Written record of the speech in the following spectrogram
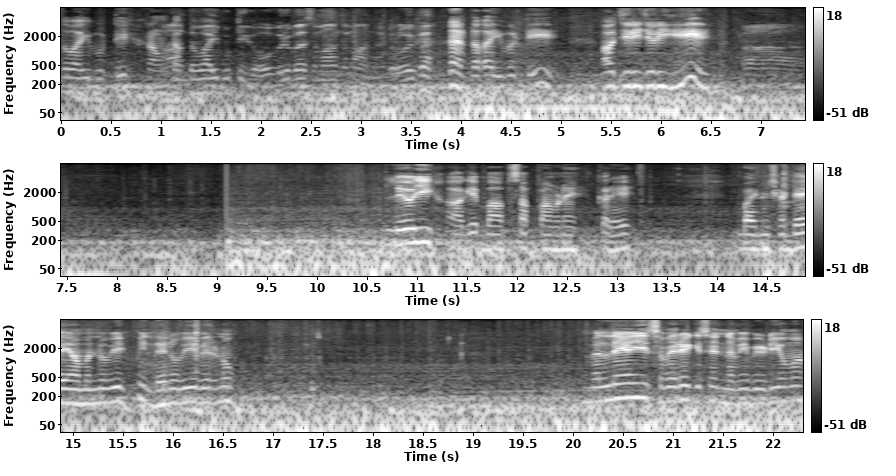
ਦਵਾਈ ਬੂਟੀ ਹਾਂ ਰਾਉਂਡ ਦਵਾਈ ਬੂਟੀ ਕਹੋ ਵੀਰੇ ਬਸ ਸਮਾਨ ਸਮਾਨ ਨਾ ਕਰੋ ਅਪ ਦਵਾਈ ਬੂਟੀ। ਉਹ ਜਰੀ ਜੁਰੀ ਗਈ ਹਾਂ। ਲਿਓ ਜੀ ਆ ਗਏ ਵਾਪਸ ਆਪਾਂ ਆਪਣੇ ਘਰੇ। ਬਾਈ ਨੂੰ ਛੱਡਿਆ ਜਾਂ ਮੈਨੂੰ ਵੀ ਭਿੰਦੇ ਨੂੰ ਵੀ ਵੀਰ ਨੂੰ। ਮਿਲਦੇ ਆ ਜੀ ਸਵੇਰੇ ਕਿਸੇ ਨਵੀਂ ਵੀਡੀਓ ਮਾ।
